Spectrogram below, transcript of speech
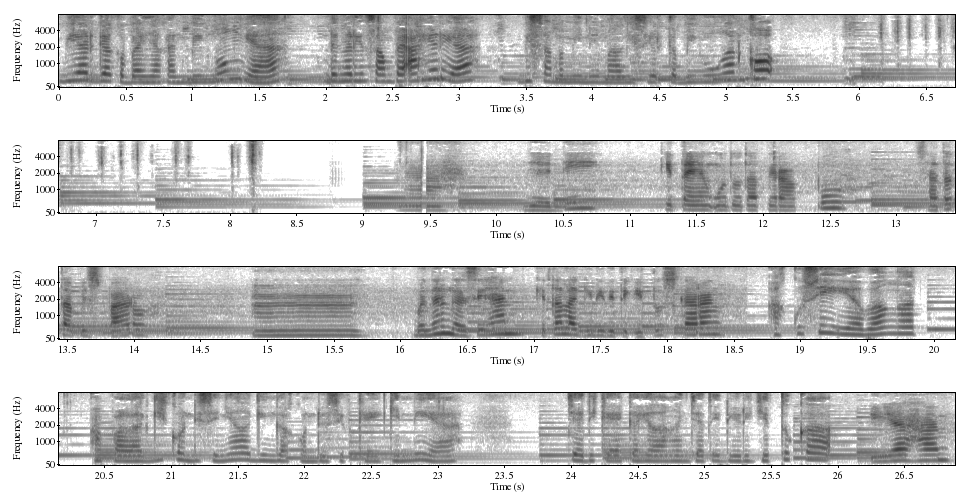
biar gak kebanyakan bingung ya, dengerin sampai akhir ya. Bisa meminimalisir kebingungan kok. Jadi kita yang utuh tapi rapuh, satu tapi separuh. Hmm, bener gak sih Han? Kita lagi di titik itu sekarang. Aku sih iya banget. Apalagi kondisinya lagi gak kondusif kayak gini ya. Jadi kayak kehilangan jati diri gitu kak. Iya Han,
